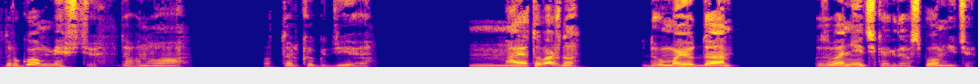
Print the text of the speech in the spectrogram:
В другом месте. Давно. Вот только где? А это важно? Думаю, да. Звоните, когда вспомните.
